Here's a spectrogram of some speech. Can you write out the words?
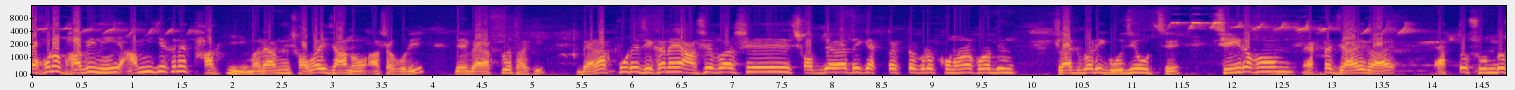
কখনো ভাবিনি, আমি যেখানে থাকি মানে আমি সবাই জানো, আশা করি, যে আমি ব্যারাকপুরে থাকি। ব্যারাকপুরে যেখানে আশেপাশে সব জায়গা থেকে একটা একটা করে কোনো না কোনো দিন ফ্ল্যাট বাড়ি গজিয়ে উঠছে সেই রকম একটা জায়গায় এত সুন্দর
